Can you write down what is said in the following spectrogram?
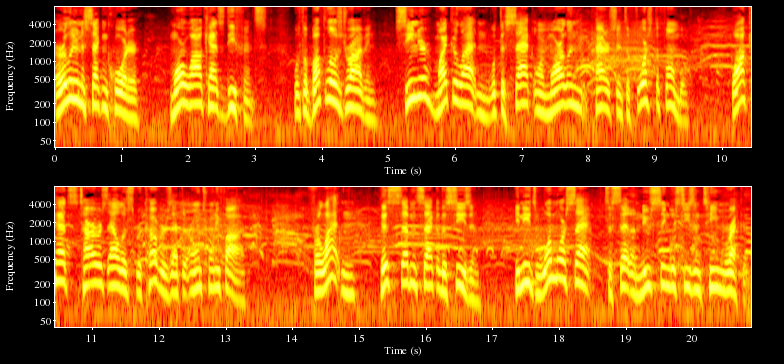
Early in the second quarter, more Wildcats defense. With the Buffaloes driving, senior Michael Latin with the sack on Marlon Patterson to force the fumble. Wildcats Tyrus Ellis recovers at their own 25. For Latin, his seventh sack of the season, he needs one more sack to set a new single season team record.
